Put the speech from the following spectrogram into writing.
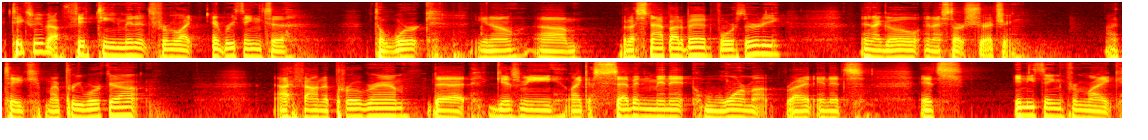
It takes me about 15 minutes from like everything to to work, you know. Um, but I snap out of bed 4:30, and I go and I start stretching. I take my pre-workout I found a program that gives me like a seven minute warm up, right? And it's it's anything from like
